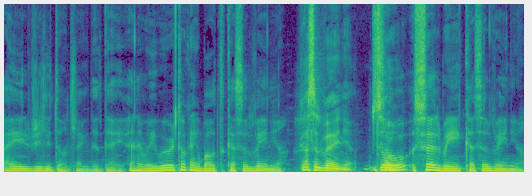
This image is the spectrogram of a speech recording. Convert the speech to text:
I really don't like that guy. Anyway, we were talking about Castlevania. Castlevania. So, So, sell me Castlevania.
